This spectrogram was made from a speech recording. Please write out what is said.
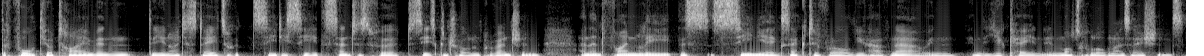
The fourth, your time in the United States with CDC, the Centers for Disease Control and Prevention. And then finally, this senior executive role you have now in, in the UK in, in multiple organizations.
